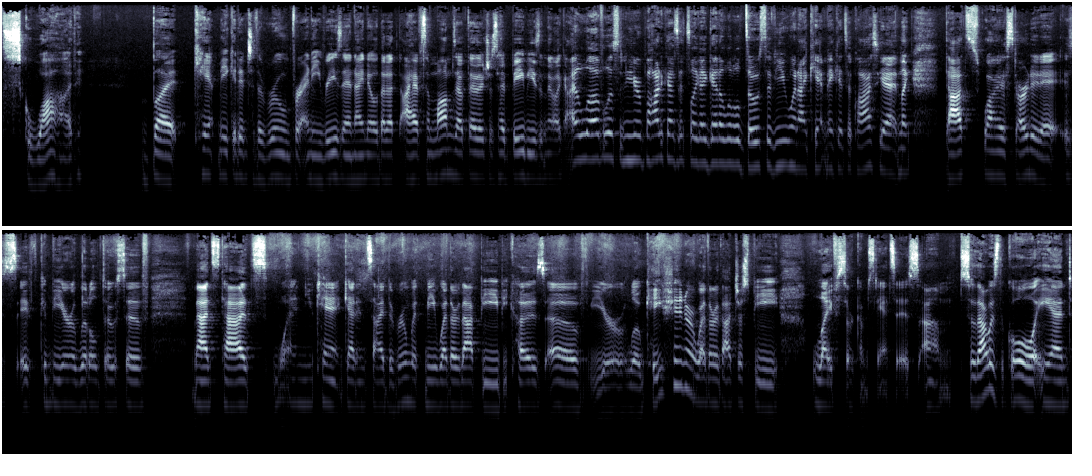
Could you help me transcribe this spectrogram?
squad but can't make it into the room for any reason. I know that I have some moms out there that just had babies and they're like, I love listening to your podcast. It's like I get a little dose of you when I can't make it to class yet. And like that's why I started it is it can be your little dose of Mads Tats when you can't get inside the room with me, whether that be because of your location or whether that just be life circumstances. Um, so that was the goal. And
